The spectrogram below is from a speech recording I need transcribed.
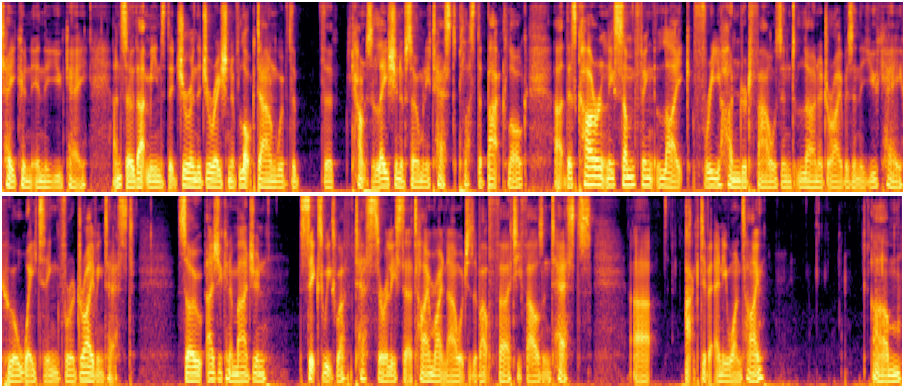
taken in the UK. And so that means that during the duration of lockdown, with the, the cancellation of so many tests plus the backlog, uh, there's currently something like 300,000 learner drivers in the UK who are waiting for a driving test. So, as you can imagine, six weeks worth of tests are released at a time right now, which is about 30,000 tests uh, active at any one time. Um,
